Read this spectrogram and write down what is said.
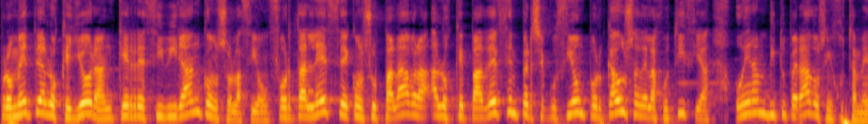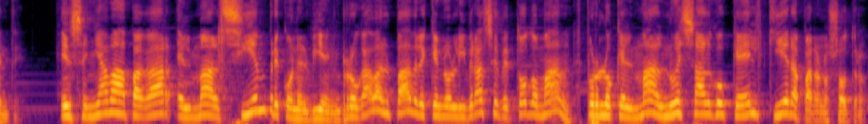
promete a los que lloran que recibirán consolación, fortalece con sus palabras a los que padecen persecución por causa de la justicia o eran vituperados injustamente. Enseñaba a pagar el mal siempre con el bien, rogaba al Padre que nos librase de todo mal, por lo que el mal no es algo que Él quiera para nosotros.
